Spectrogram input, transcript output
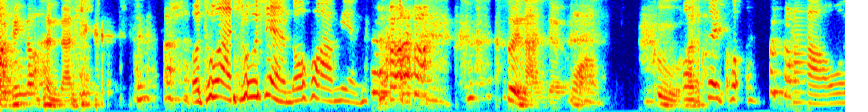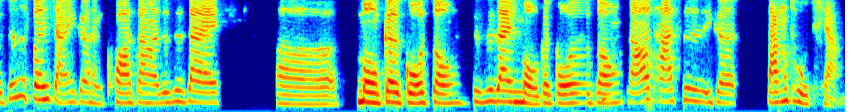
我听到很难的感觉。我突然出现很多画面。最难的哇，酷！哦，最夸好，我就是分享一个很夸张的，就是在呃某个国中，就是在某个国中，然后它是一个挡土墙，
